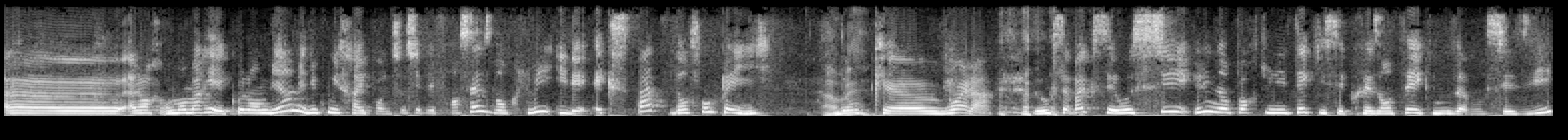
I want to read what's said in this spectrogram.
Euh, alors mon mari est colombien, mais du coup il travaille pour une société française, donc lui il est expat dans son pays. Ah donc euh, voilà. Donc c'est vrai que c'est aussi une opportunité qui s'est présentée et que nous avons saisie.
